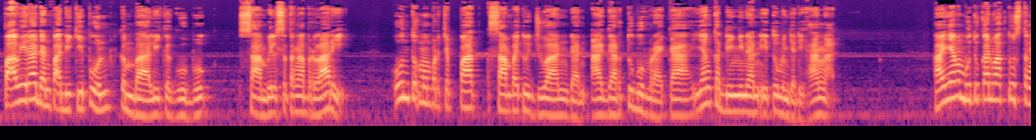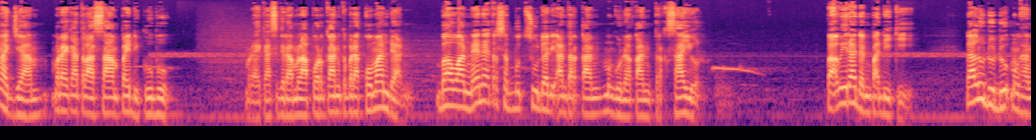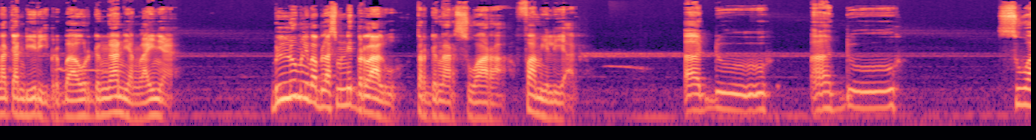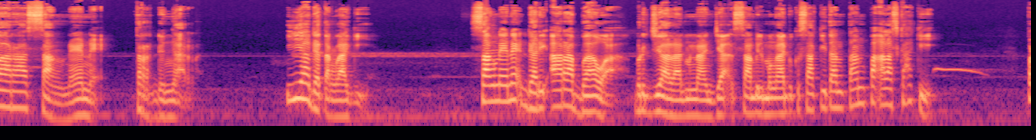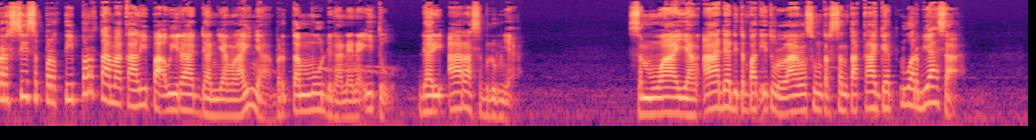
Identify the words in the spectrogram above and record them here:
Pak Wira dan Pak Diki pun kembali ke gubuk sambil setengah berlari Untuk mempercepat sampai tujuan dan agar tubuh mereka yang kedinginan itu menjadi hangat Hanya membutuhkan waktu setengah jam mereka telah sampai di gubuk Mereka segera melaporkan kepada komandan bahwa nenek tersebut sudah diantarkan menggunakan truk sayur. Pak Wira dan Pak Diki Lalu duduk menghangatkan diri berbaur dengan yang lainnya. Belum 15 menit berlalu Terdengar suara familiar. Aduh Aduh Suara sang nenek terdengar Ia datang lagi Sang nenek dari arah bawah berjalan menanjak sambil mengadu kesakitan tanpa alas kaki persis seperti pertama kali Pak Wira dan yang lainnya bertemu dengan nenek itu dari arah sebelumnya. Semua yang ada di tempat itu langsung tersentak kaget luar biasa.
